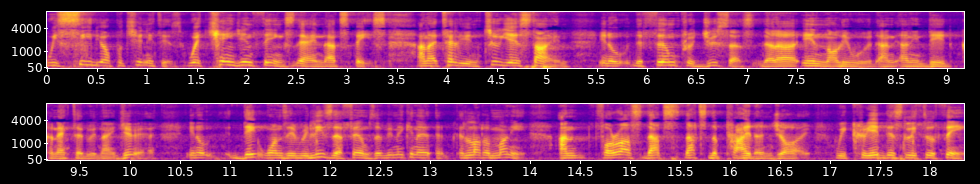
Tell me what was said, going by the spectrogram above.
We see the opportunities. We're changing things there in that space. And I tell you, in two years' time, you know, the film producers that are in Nollywood and, and indeed connected with Nigeria, you know, they, once they release their films, they'll be making a, a lot of money. And for us, that's, that's the pride and joy. We create this little thing,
